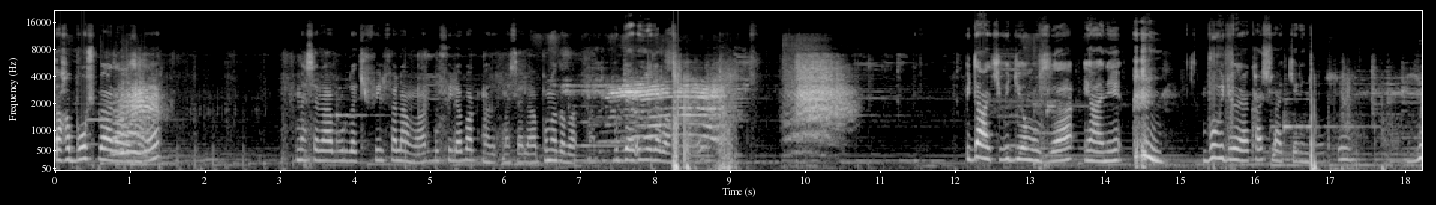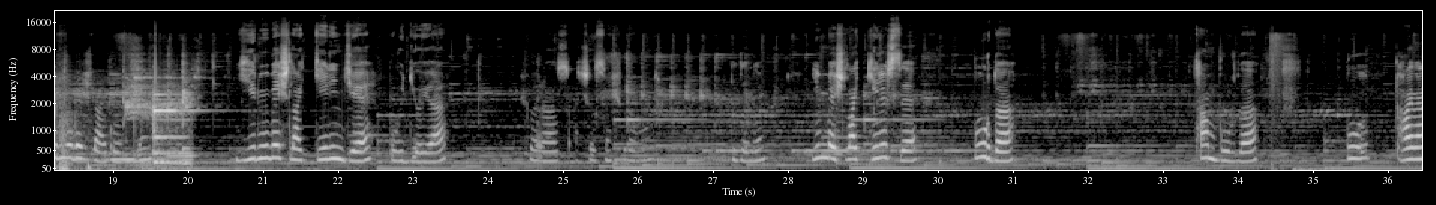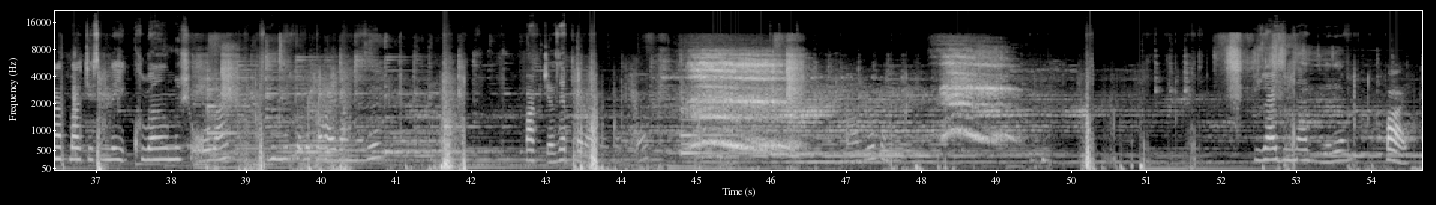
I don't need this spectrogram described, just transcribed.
daha boş bir arazide. Mesela buradaki fil falan var. Bu file bakmadık mesela. Buna da bakmadık. Bu dereye de bakmadık. Bir dahaki videomuzda yani bu videoya kaç like gelince olsun? 25 like olsun. 25 like gelince bu videoya şöyle biraz açılsın şuralar. Gidelim. 25 like gelirse burada tam burada bu hayvanat bahçesinde kullanılmış olan yumurtadaki hayvanları bakacağız hep beraber. Güzel günler dilerim. Bye.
